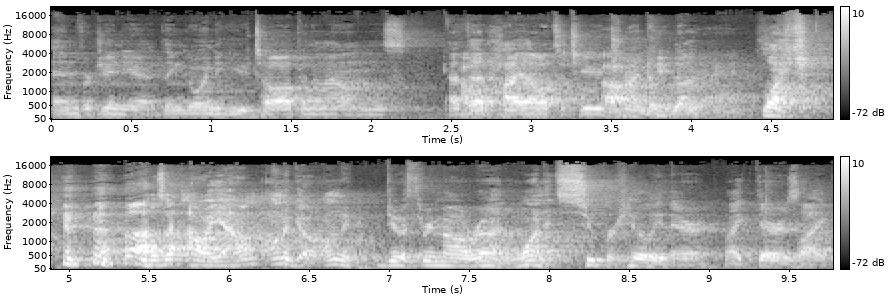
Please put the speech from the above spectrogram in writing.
in Virginia, then going to Utah up in the mountains at that Oh. high altitude, Oh, trying to run. Like I was like, oh yeah, I'm, I'm gonna go. I'm gonna do a three mile run. One, it's super hilly there. Like there's like,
